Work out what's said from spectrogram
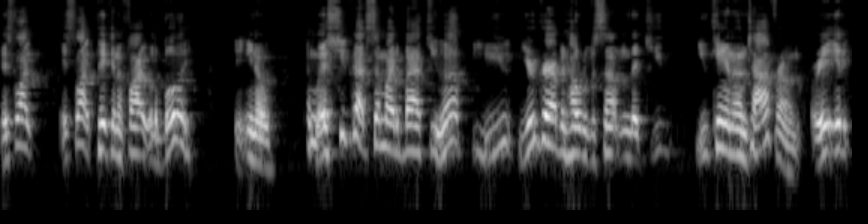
It's like it's like picking a fight with a bully. You know, unless you've got somebody to back you up, you you're grabbing hold of something that you you can't untie from, or it,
